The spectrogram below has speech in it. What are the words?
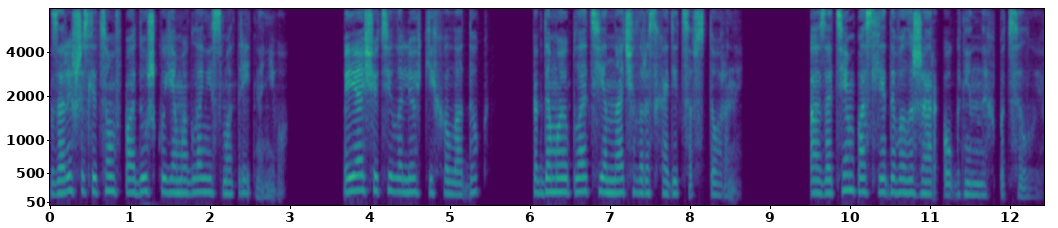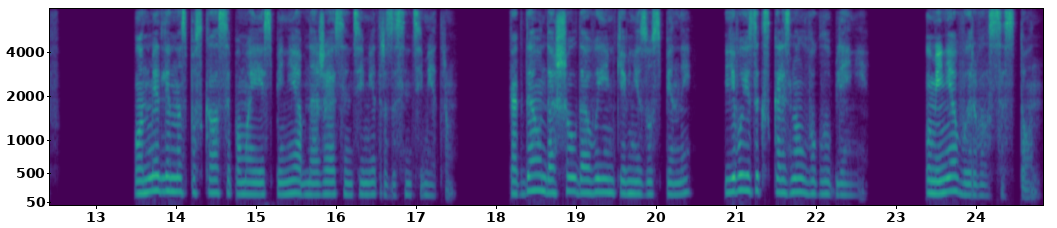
Зарывшись лицом в подушку, я могла не смотреть на него. Я ощутила легкий холодок, когда моё платье начало расходиться в стороны. А затем последовал жар огненных поцелуев. Он медленно спускался по моей спине, обнажая сантиметр за сантиметром. Когда он дошёл до выемки внизу спины, его язык скользнул в углубление. У меня вырвался стон.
